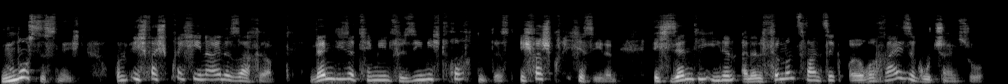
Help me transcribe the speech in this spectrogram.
Muss es nicht. Und ich verspreche Ihnen eine Sache. Wenn dieser Termin für Sie nicht fruchtend ist, ich verspreche es Ihnen, ich sende Ihnen einen 25 Euro Reisegutschein zu.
